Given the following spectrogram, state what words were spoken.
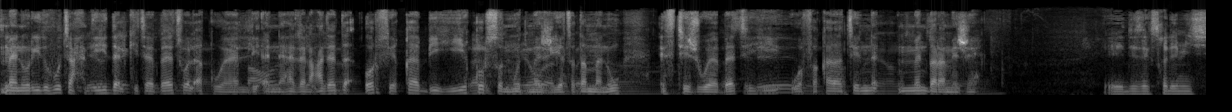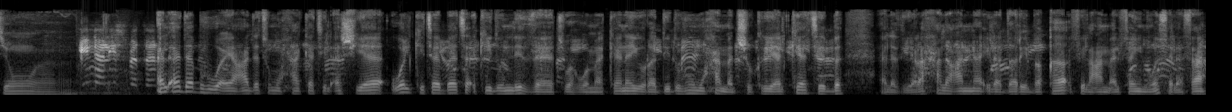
ما نريده تحديد الكتابات والأقوال لأن هذا العدد أرفق به قرص مدمج يتضمن استجواباته وفقرات من برامجه. الأدب هو إعادة محاكاة الأشياء والكتابة تأكيد للذات وهو ما كان يردده محمد شكري الكاتب الذي رحل عنا إلى دار البقاء في العام 2003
